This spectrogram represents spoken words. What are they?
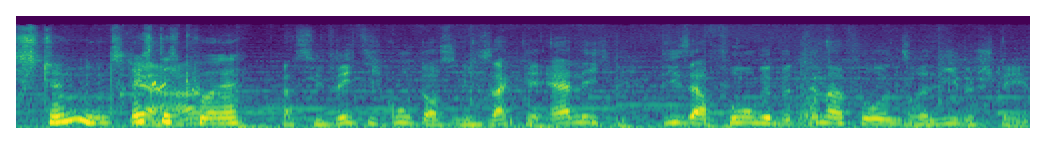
Stimmt, richtig Ja. cool. Das sieht richtig gut aus. Und ich sag dir ehrlich, dieser Vogel wird immer für unsere Liebe stehen.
